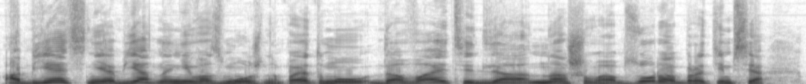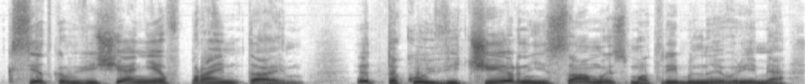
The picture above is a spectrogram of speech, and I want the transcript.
Объять необъятно невозможно, поэтому давайте для нашего обзора обратимся к сеткам вещания в прайм-тайм. Это такое вечернее, самое смотрибельное время –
